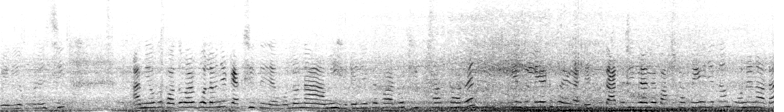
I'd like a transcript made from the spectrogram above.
বেরিয়ে পড়েছি। আমি ওকে কতবার বললাম যে ট্যাক্সিতে যাব বলল, না, আমি হেঁটে যেতে পারব ঠিকঠাকভাবে, কিন্তু লেট হয়ে গেছে। একটু তাড়াতাড়ি বেরোলে বাসটা পেয়ে যেতাম পৌনে নটা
